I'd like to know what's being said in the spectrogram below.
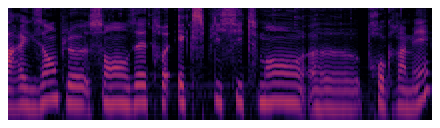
par exemple, sans être explicitement euh, programmés.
